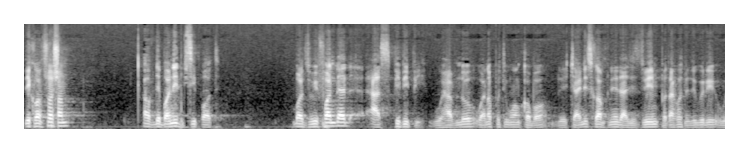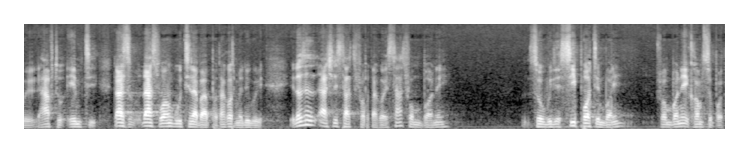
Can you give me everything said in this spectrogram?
the construction of the Bonny seaport, but we funded as PPP. We have no, we're not putting one kobo. The Chinese company that is doing Port Harcourt Maiduguri will have to empty. That's, that's one good thing about Port Harcourt Maiduguri. It doesn't actually start from Port it starts from Bonny. So with the seaport in Bonny, from Bonny it comes to Port.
